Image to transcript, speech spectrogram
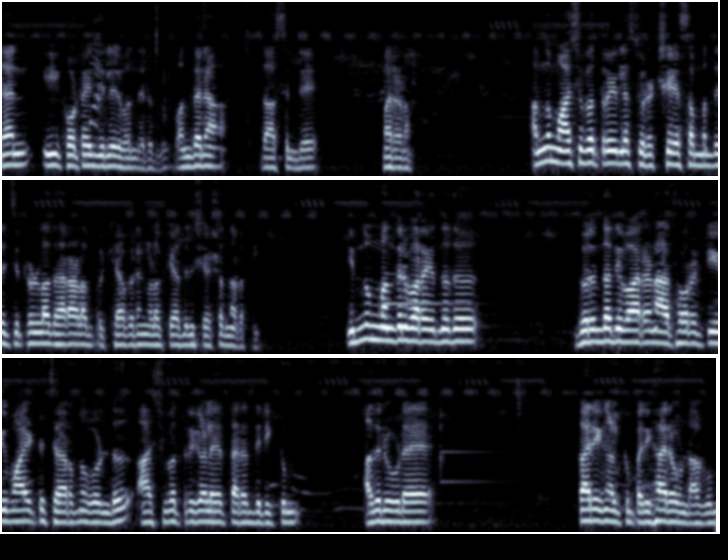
ഞാൻ ഈ കോട്ടയം ജില്ലയിൽ വന്നിരുന്നു വന്ദന ദാസിന്റെ മരണം. അന്നും ആശുപത്രിയിലെ സുരക്ഷയെ സംബന്ധിച്ചിട്ടുള്ള ധാരാളം പ്രഖ്യാപനങ്ങളൊക്കെ അതിനുശേഷം നടത്തി. ഇന്നും മന്ത്രി പറയുന്നത് ദുരന്ത നിവാരണ അതോറിറ്റിയുമായിട്ട് ചേർന്നുകൊണ്ട് ആശുപത്രികളെ തരംതിരിക്കും അതിലൂടെ കാര്യങ്ങൾക്ക് പരിഹാരമുണ്ടാകും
